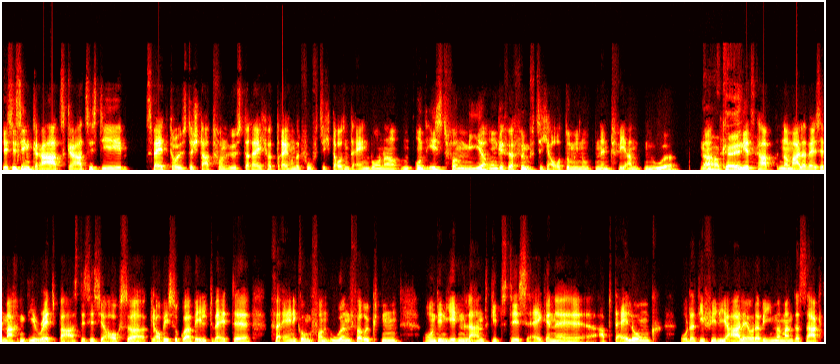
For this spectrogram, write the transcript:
Das ist in Graz. Graz ist die zweitgrößte Stadt von Österreich, hat 350.000 Einwohner und, ist von mir ungefähr 50 Autominuten entfernt nur. Ne? Ah, okay. Und jetzt hab, normalerweise machen die Red Bars, das ist ja auch so, glaube ich, sogar weltweite Vereinigung von Uhrenverrückten. Und in jedem Land gibt's das eigene Abteilung oder die Filiale oder wie immer man das sagt.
